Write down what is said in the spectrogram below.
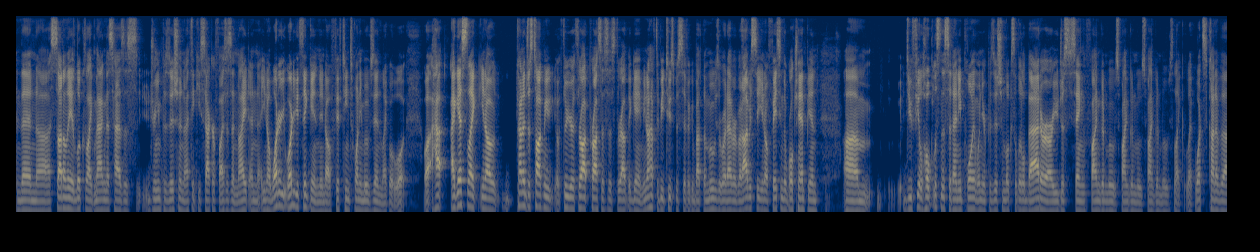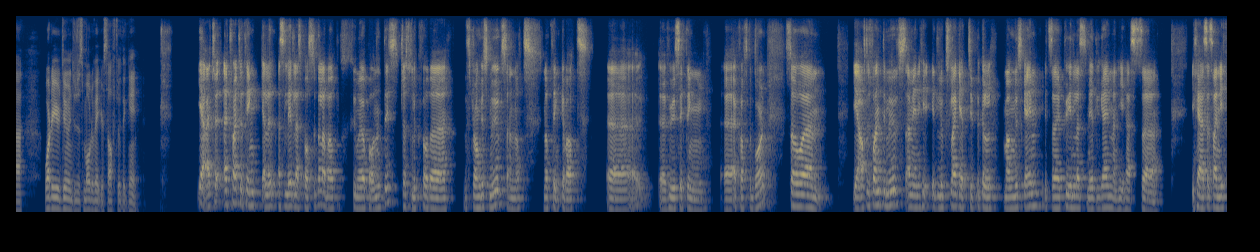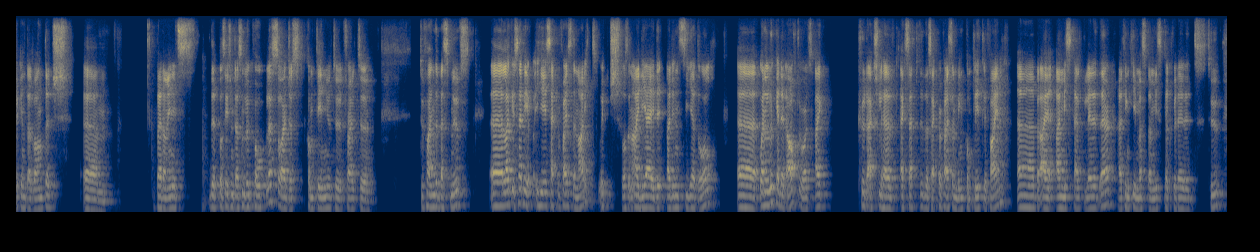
And then uh, suddenly it looked like Magnus has this dream position. I think he sacrifices a knight. And you know, what are you what are you thinking? You know, 15, 20 moves in, like what what well, how, I guess like you know, kind of just talk me through your thought processes throughout the game. You don't have to be too specific about the moves or whatever, but obviously, you know, facing the world champion, um, do you feel hopelessness at any point when your position looks a little bad, or are you just saying find good moves, find good moves, find good moves? Like like what's kind of the what are you doing to just motivate yourself through the game? Yeah, I, I try to think as little as possible about who my opponent is. Just look for the, the strongest moves and not not think about uh, uh, who is sitting uh, across the board. So um, yeah, after 20 moves, I mean, he, it looks like a typical Magnus game. It's a queenless middle game, and he has uh, he has a significant advantage. Um, but I mean, it's the position doesn't look hopeless, so I just continue to try to to find the best moves. Uh, like you said, he, he sacrificed the knight, which was an idea I, did, I didn't see at all. Uh, when I look at it afterwards, I could actually have accepted the sacrifice and been completely fine. Uh, but I, I miscalculated there. I think he must have miscalculated too.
